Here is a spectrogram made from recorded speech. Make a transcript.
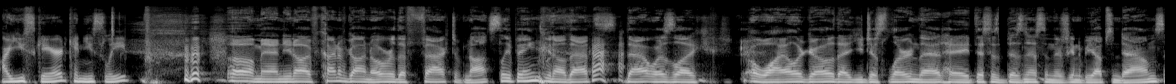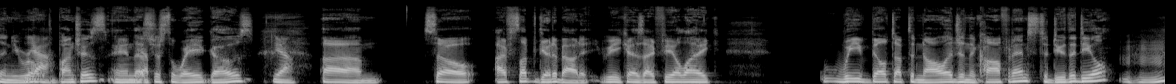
Are you scared? Can you sleep? Oh man, you know, I've kind of gotten over the fact of not sleeping. You know, that's that was like a while ago that you just learned that hey, this is business and there's going to be ups and downs and you roll Yeah. with the punches and that's Yep. just the way it goes. yeah. Um so I've slept good about it because I feel like we've built up the knowledge and the confidence to do the deal. Mm-hmm.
